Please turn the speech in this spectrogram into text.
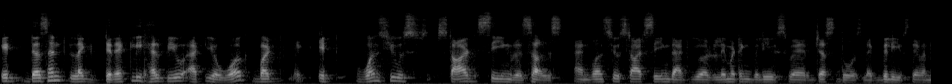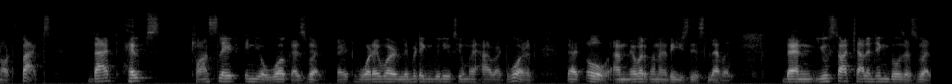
it doesn't like directly help you at your work, but like it, once you start seeing results and once you start seeing that your limiting beliefs were just those like beliefs, they were not facts, that helps translate in your work as well, right? Whatever limiting beliefs you may have at work that, oh, I'm never going to reach this level, then you start challenging those as well.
